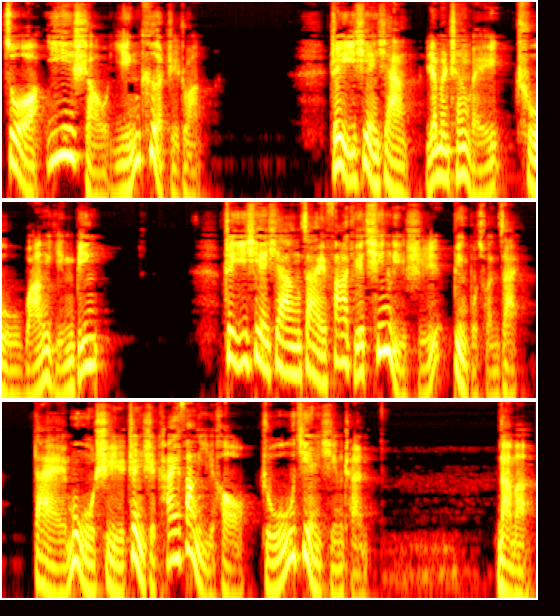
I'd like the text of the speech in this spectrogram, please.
作一手迎客之状。这一现象，人们称为“楚王迎宾”。这一现象在发掘清理时并不存在，待墓室正式开放以后，逐渐形成。那么，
